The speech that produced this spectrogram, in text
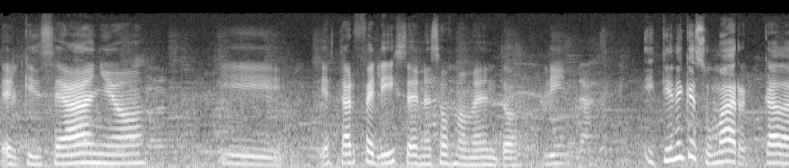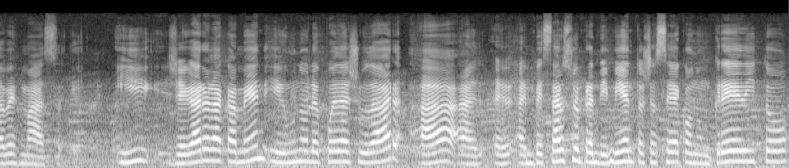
el 15 años y, estar feliz en esos momentos, linda. Y tiene que sumar cada vez más y llegar a la CAMEN y uno le puede ayudar a empezar su emprendimiento, ya sea con un crédito,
